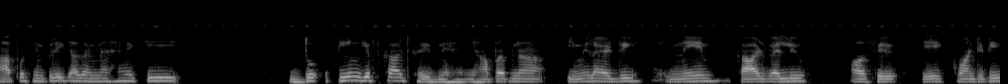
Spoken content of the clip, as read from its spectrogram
आपको सिंपली क्या करना है कि दो, तीन गिफ्ट कार्ड खरीदने हैं। यहाँ पर अपना email ID name card value और फिर एक क्वांटिटी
